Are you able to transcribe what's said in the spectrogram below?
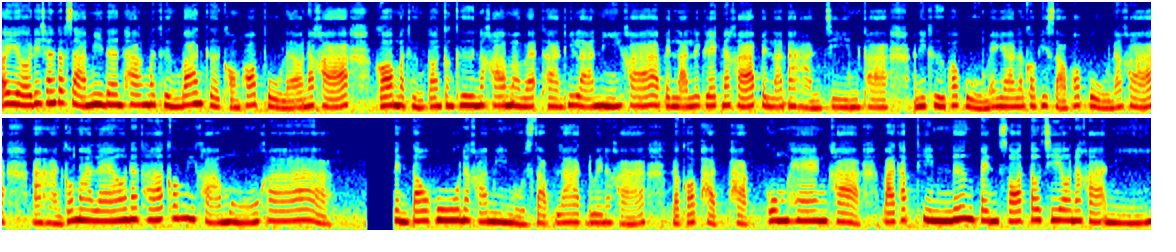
อะเยอะดิฉันกับสามีเดินทางมาถึงบ้านเกิดของพ่อปู่แล้วนะคะ ก็มาถึงตอนกลางคืนนะคะ มาแวะทานที่ร้านนี้ค่ะ เป็นร้านเล็ก ๆนะคะ เป็นร้านอาหารจีนค่ะ อันนี้คือพ่อปู่แม่ย่าแล้วก็พี่สาวพ่อปู่นะคะ อาหารก็มาแล้วนะคะ ก็มีขาหมูค่ะเป็นเต้าหู้นะคะ มีหมูสับราดด้วยนะคะ แล้วก็ผัดผักกุ้งแห้งค่ะ ปลาทับทิมนึ่งเป็นซอสเต้าเจี้ยวนะคะ อันนี้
